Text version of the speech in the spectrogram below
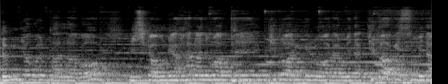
능력을 달라고 이 시간 우리 하나님 앞에 기도하기를 원합니다. 기도하겠습니다.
